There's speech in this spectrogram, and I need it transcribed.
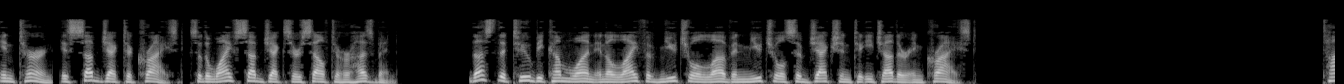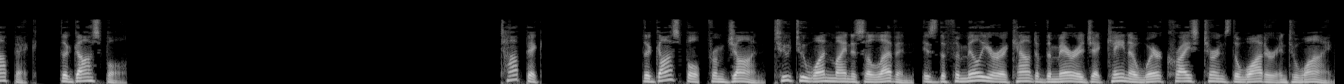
in turn, is subject to Christ, so the wife subjects herself to her husband. Thus the two become one in a life of mutual love and mutual subjection to each other in Christ. The Gospel The Gospel, from John 2–1–11, is the familiar account of the marriage at Cana where Christ turns the water into wine.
